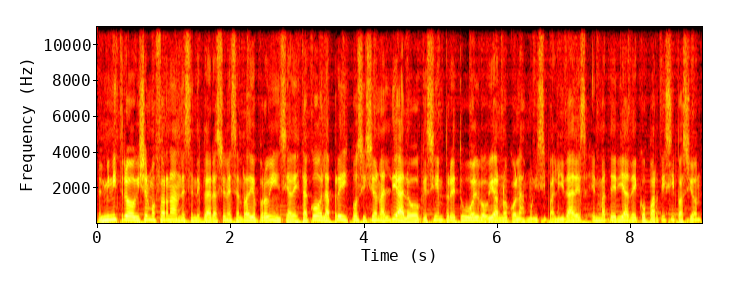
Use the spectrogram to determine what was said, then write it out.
El ministro Guillermo Fernández, en declaraciones en Radio Provincia, destacó la predisposición al diálogo que siempre tuvo el gobierno con las municipalidades en materia de coparticipación,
